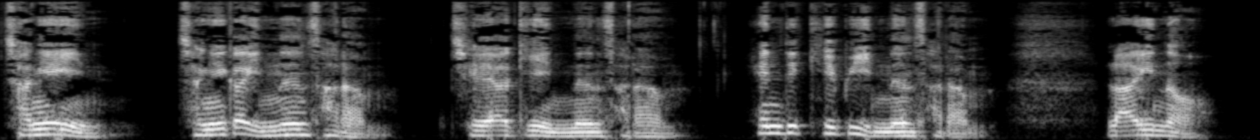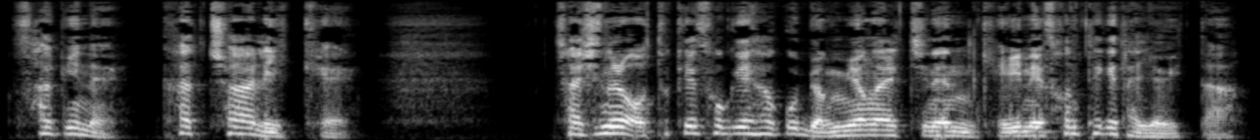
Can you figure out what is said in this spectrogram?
장애인, 장애가 있는 사람, 제약이 있는 사람, 핸디캡이 있는 사람, 라이너, 사비네, 카차 리케, 자신을 어떻게 소개하고 명명할지는 개인의 선택에 달려있다.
